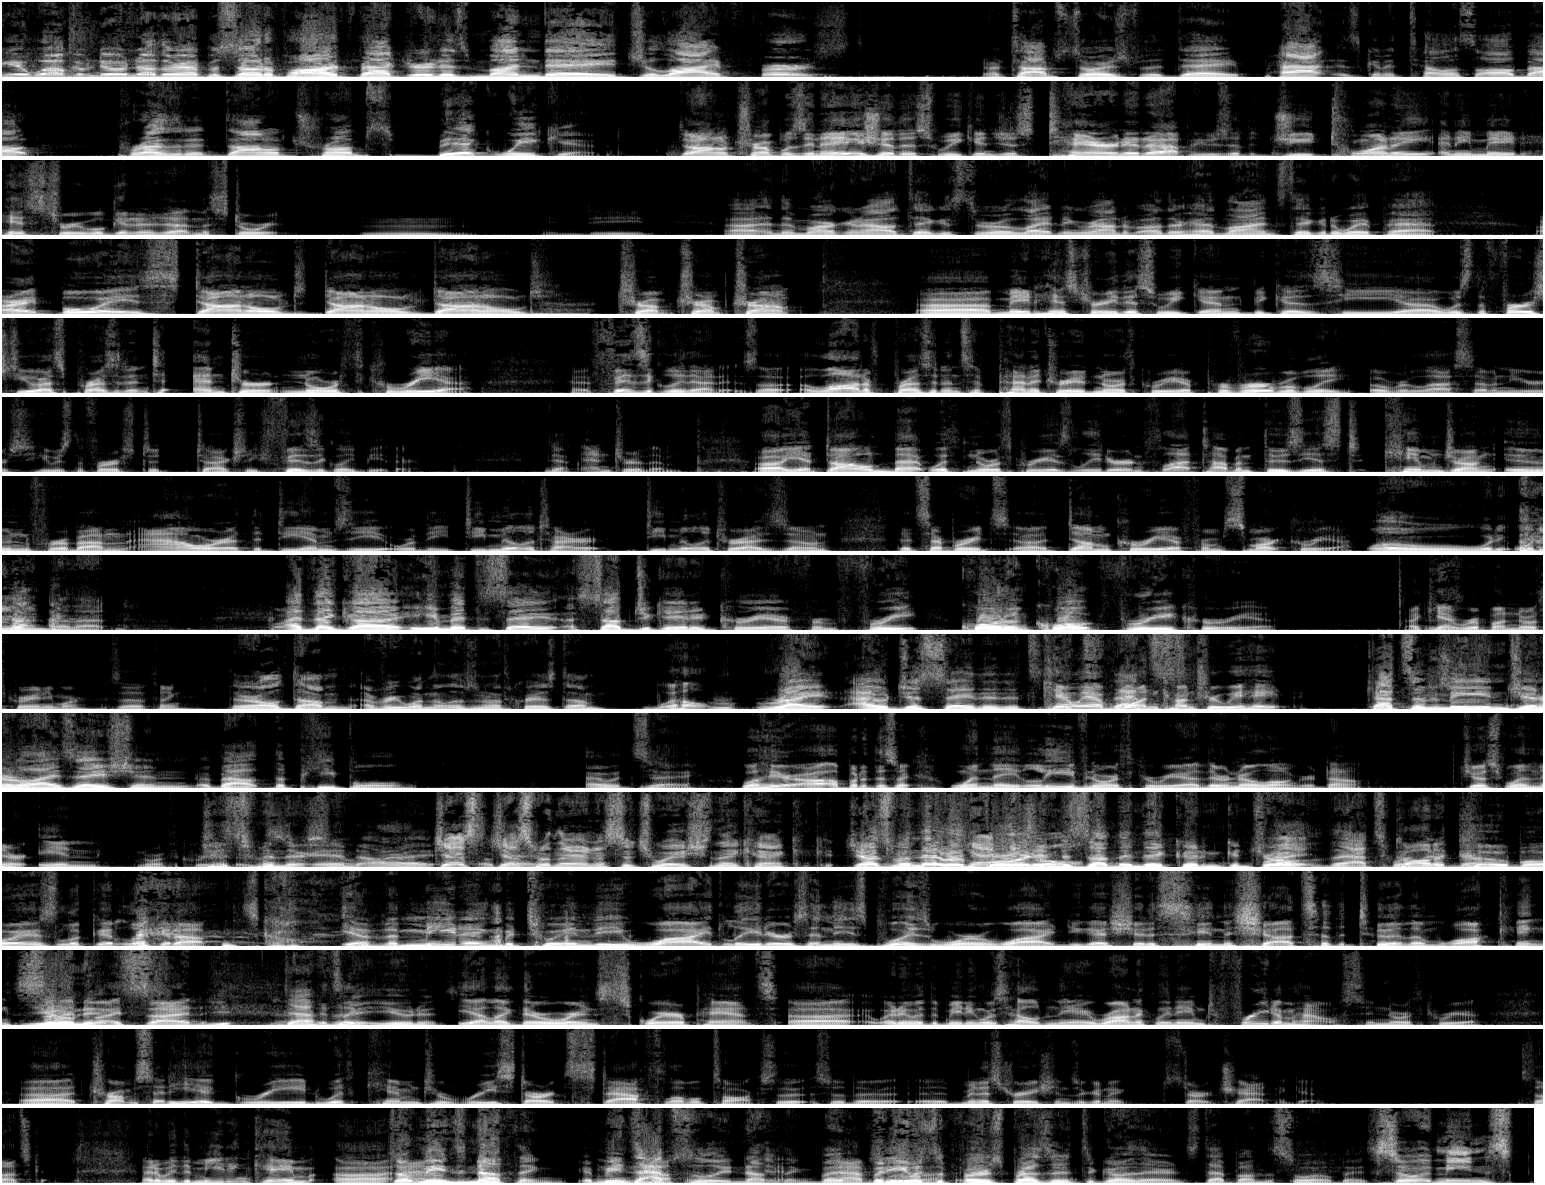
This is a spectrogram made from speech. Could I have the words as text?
Morning, and welcome to another episode of Hard Factor. It is Monday, July 1st. And our top stories for the day Pat is going to tell us all about President Donald Trump's big weekend. Donald Trump was in Asia this weekend just tearing it up. He was at the G20 and he made history. We'll get into that in the story. Indeed. Uh, and then Mark and I will take us through a lightning round of other headlines. Take it away, Pat. All right, boys. Donald, Donald, Donald, Trump, Trump, Trump uh, made history this weekend because he uh, was the first U.S. president to enter North Korea. Uh, physically, that is. A, a lot of presidents have penetrated North Korea proverbially over the last seven years. He was the first to, to actually physically be there. Yeah. enter them. Uh, yeah, Donald met with North Korea's leader and flat top enthusiast Kim Jong Un for about an hour at the DMZ or the demilitar- demilitarized zone that separates uh, dumb Korea from smart Korea. Whoa, what do, what do you mean by that? I think uh, he meant to say a subjugated Korea from free, quote unquote, free Korea. I can't rip on North Korea anymore. Is that a thing? They're all dumb. Everyone that lives in North Korea is dumb. Well, Right. I would just say that it's. can't we it's- have one that's- country we hate? That's a Just- mean generalization about the people, I would say. Well, here I'll put it this way: when they leave North Korea, they're no longer dumb. Just when they're in North Korea, Just when they're in, all right. Just just okay. when they're in a situation they can't. c- just when they were can't born control. into something they couldn't control. Right. That's when Called they're a coup, dumb. boys. Look it, look it up. yeah, the meeting between the wide leaders and these boys were wide. You guys should have seen the shots of the two of them walking side Units. by side. U- definite It's like- units. Yeah, like they were wearing square pants. Uh, anyway, the meeting was held in the ironically named Freedom House in North Korea. Uh, Trump said he agreed with Kim to restart staff level talks, so, so the administrations are going to start chatting again. So that's good. Anyway, the meeting came. Uh, So it at- means nothing. It means, means absolutely nothing. But but Absolutely he was the first president to go there and step on the soil, basically. So it means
